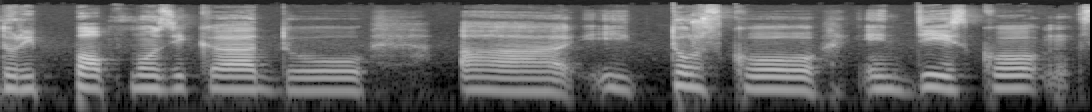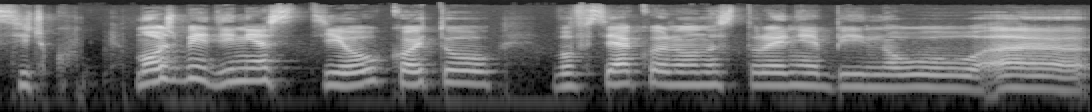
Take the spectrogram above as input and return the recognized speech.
дори поп музика, до а, и турско, индийско, всичко. Може би единия стил, който във всяко едно настроение би много... А,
